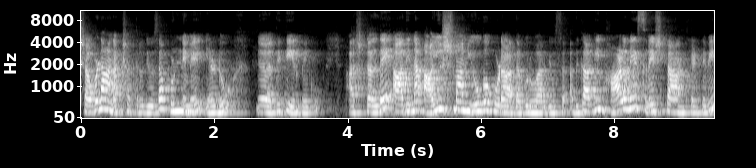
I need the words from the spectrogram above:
ಶ್ರವಣ ನಕ್ಷತ್ರ ದಿವಸ ಹುಣ್ಣಿಮೆ ಎರಡು ತಿಥಿ ಇರಬೇಕು. ಅಷ್ಟಲ್ಲದೆ ಆ ದಿನ ಆಯುಷ್ಮಾನ್ ಯೋಗ ಕೂಡ ಅದ ಗುರುವಾರ ದಿವಸ. ಅದಕ್ಕಾಗಿ ಬಹಳನೇ ಶ್ರೇಷ್ಠ ಅಂತ ಹೇಳ್ತೀವಿ.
